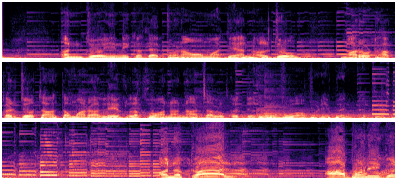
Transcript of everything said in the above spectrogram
અને જો એની કદાચ ભણાવવામાં ધ્યાન હલજો, મારો ઠાકર જો ત્યાં તમારા લેખ લખવાના ના ચાલુ કરી દે હું ભૂવા ભણી બંધ કરી અને કાલ આ ભણી ગણી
